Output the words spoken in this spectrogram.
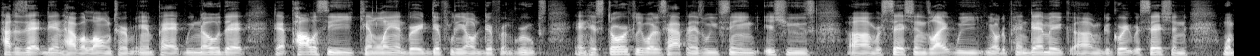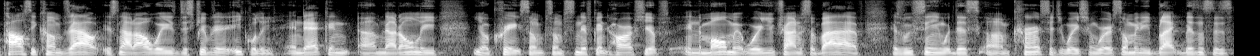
How does that then have a long-term impact? We know that that policy can land very differently on different groups. And historically, what has happened is we've seen issues, um, recessions like we, you know, the pandemic, um, the Great. Session, when policy comes out, it's not always distributed equally, and that can um, not only, you know, create some some significant hardships in the moment where you're trying to survive, as we've seen with this um, current situation where so many black businesses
